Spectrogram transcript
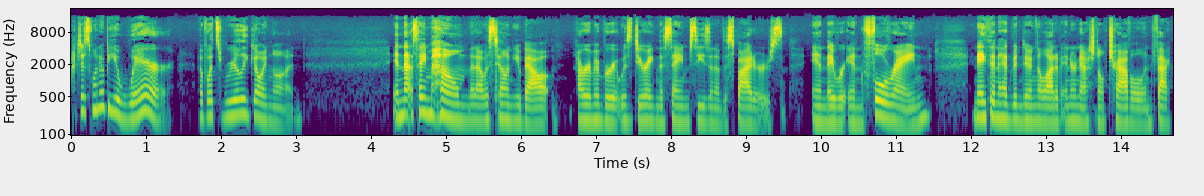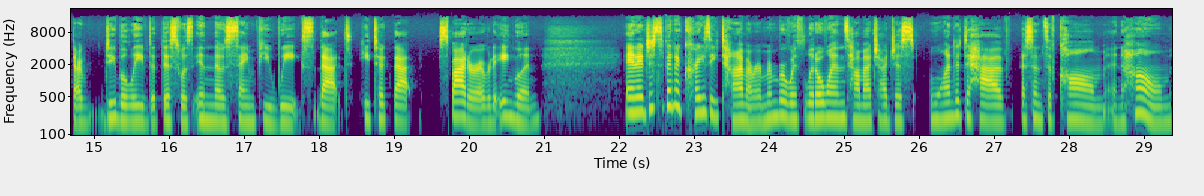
I just want to be aware of what's really going on. In that same home that I was telling you about, I remember it was during the same season of the spiders, and they were in full reign. Nathan had been doing a lot of international travel. In fact, I do believe that this was in those same few weeks that he took that spider over to England. And it just has been a crazy time. I remember with little ones how much I just wanted to have a sense of calm and home.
